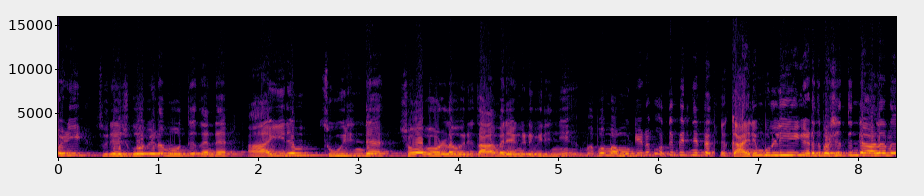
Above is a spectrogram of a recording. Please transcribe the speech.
വഴി സുരേഷ് ഗോപിയുടെ മുഖത്ത് തന്റെ ആയിരം സൂര്യന്റെ ശോഭമുള്ള ഒരു താമര അങ്ങോട്ട് വിരിഞ്ഞ് അപ്പോൾ മമ്മൂട്ടിയുടെ മുഖത്ത് പിരിഞ്ഞിട്ട് കാര്യം പുള്ളി ഇടതുപക്ഷത്തിന്റെ ആളാണ്.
